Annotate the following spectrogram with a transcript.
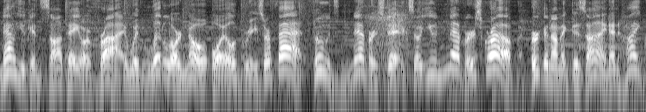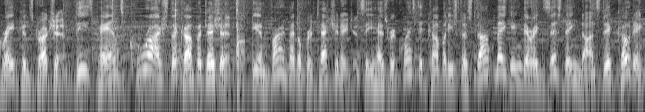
Now you can saute or fry with little or no oil, grease, or fat. Foods never stick, so you never scrub. Ergonomic design and high-grade construction these pans crush the competition. The Environmental Protection Agency has requested companies to stop making their existing nonstick coating.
